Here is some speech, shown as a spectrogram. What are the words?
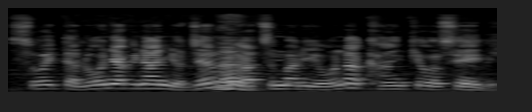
そういった老若男女全部が集まるような環境整備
